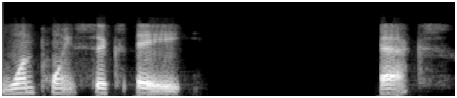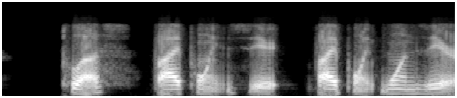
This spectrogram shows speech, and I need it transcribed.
1.68 x plus 5.10. 5.10.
